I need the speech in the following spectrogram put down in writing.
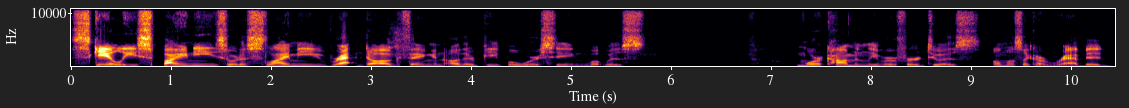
scaly, spiny, sort of slimy rat dog thing, and other people were seeing what was more commonly referred to as almost like a rabid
